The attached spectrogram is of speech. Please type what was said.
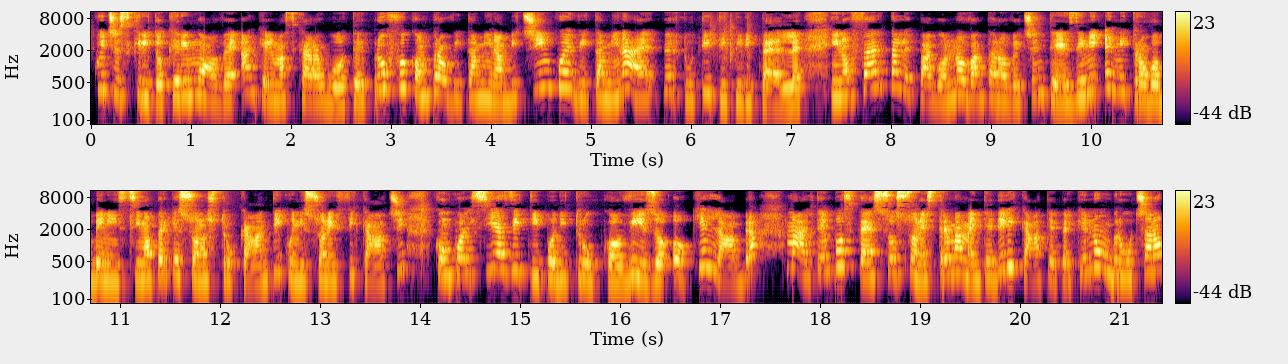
Qui c'è scritto che rimuove anche il mascara waterproof con pro vitamina B5 e vitamina E per tutti i tipi di pelle. In offerta le pago 99 centesimi e mi trovo benissimo perché sono struccanti quindi sono efficaci con qualsiasi tipo di trucco viso, occhi e labbra ma al tempo stesso sono estremamente delicate perché non bruciano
